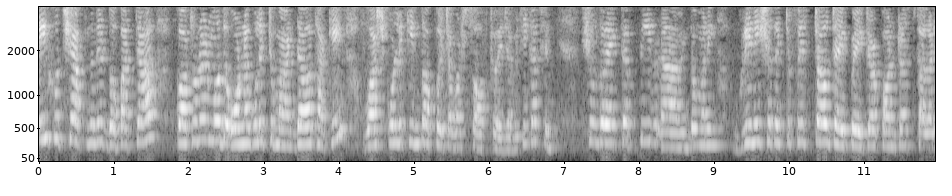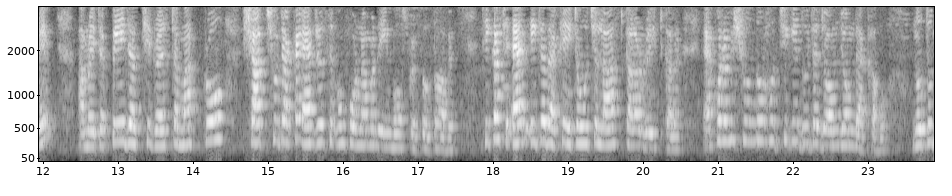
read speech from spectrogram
এই হচ্ছে আপনাদের দোপাট্টা কটনের মধ্যে ওড়নাগুলো একটু মার দেওয়া থাকে ওয়াশ করলে কিন্তু আপু এটা আবার সফট হয়ে যাবে, ঠিক আছে? সুন্দর একটা পির একদম মানে গ্রিনের সাথে একটু পেস্টাল টাইপের এটার কন্ট্রাস্ট কালারে আমরা এটা পেয়ে যাচ্ছি ড্রেসটা মাত্র সাতশো টাকা। অ্যাড্রেস এবং ফোন নাম্বার দিয়ে ইনবক্স করে ফেলতে হবে। ঠিক আছে? অ্যান্ড এটা দেখেন এটা হচ্ছে লাস্ট কালার রেড কালার এখন আমি সুন্দর হচ্ছে কি দুইটা জমজম দেখাবো। নতুন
